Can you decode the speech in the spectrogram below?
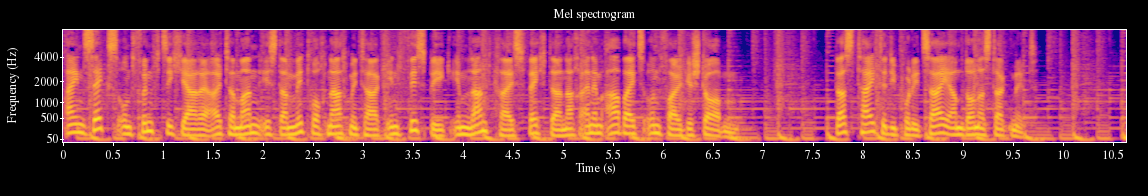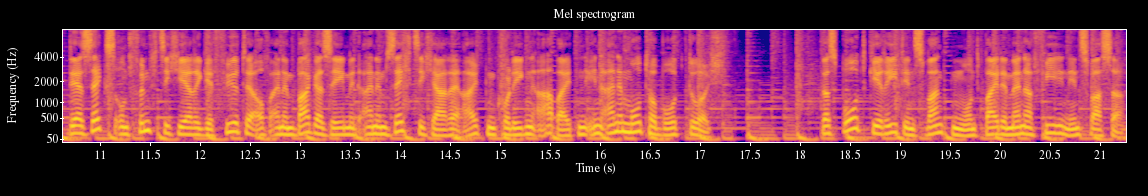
Ein 56 Jahre alter Mann ist am Mittwochnachmittag in Fisbeek im Landkreis Fechter nach einem Arbeitsunfall gestorben. Das teilte die Polizei am Donnerstag mit. Der 56-Jährige führte auf einem Baggersee mit einem 60 Jahre alten Kollegen Arbeiten in einem Motorboot durch. Das Boot geriet ins Wanken und beide Männer fielen ins Wasser.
